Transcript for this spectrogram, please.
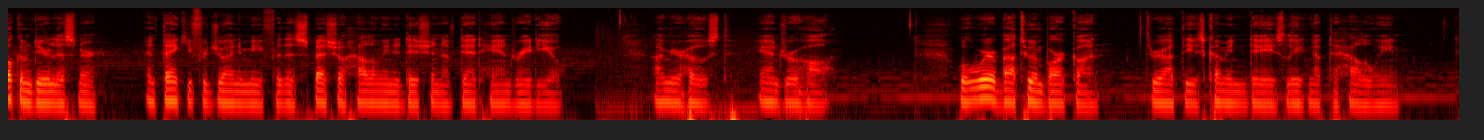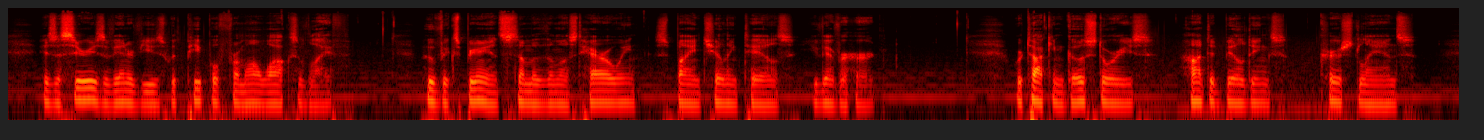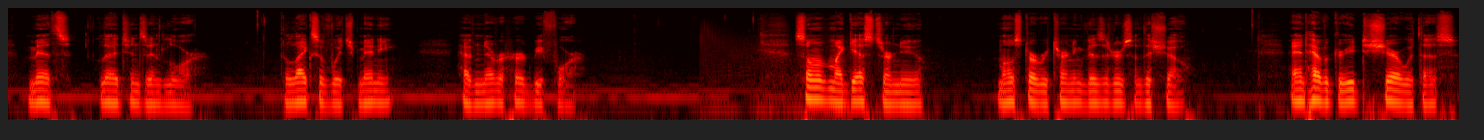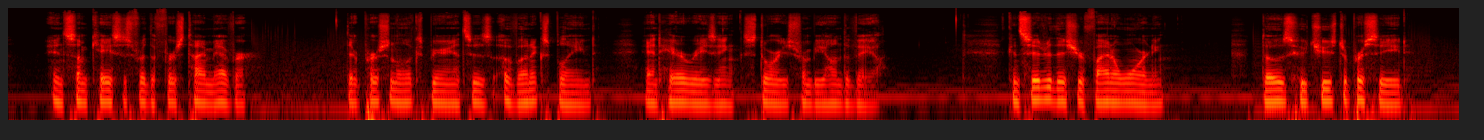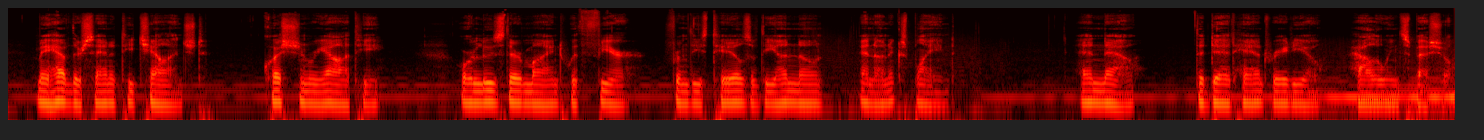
Welcome, dear listener, and thank you for joining me for this special Halloween edition of Dead Hand Radio. I'm your host, Andrew Hall. What we're about to embark on throughout these coming days leading up to Halloween is a series of interviews with people from all walks of life who've experienced some of the most harrowing, spine chilling tales you've ever heard. We're talking ghost stories, haunted buildings, cursed lands, myths, legends, and lore, the likes of which many have never heard before. Some of my guests are new, most are returning visitors of the show, and have agreed to share with us, in some cases for the first time ever, their personal experiences of unexplained and hair raising stories from beyond the veil. Consider this your final warning. Those who choose to proceed may have their sanity challenged, question reality, or lose their mind with fear from these tales of the unknown and unexplained. And now, the Dead Hand Radio Halloween Special.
